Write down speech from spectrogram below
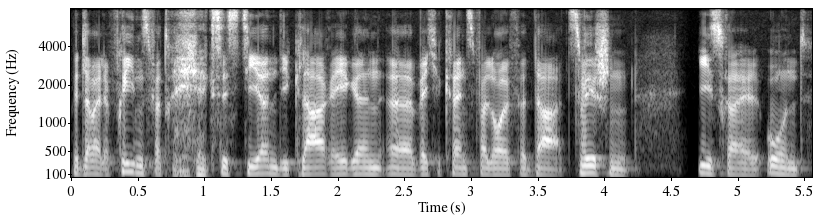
mittlerweile Friedensverträge existieren, die klar regeln, äh, welche Grenzverläufe da zwischen Israel und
